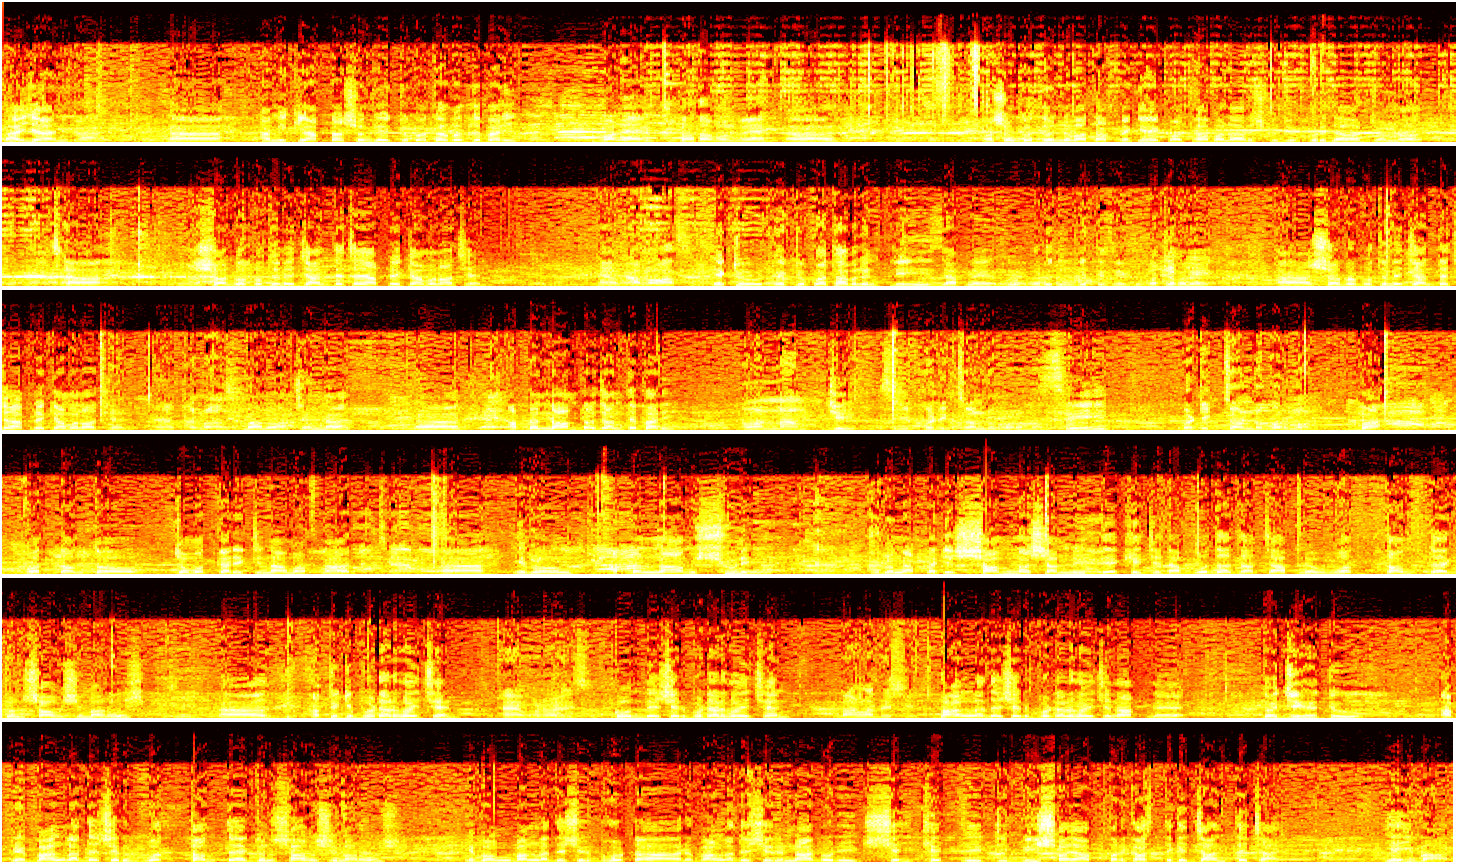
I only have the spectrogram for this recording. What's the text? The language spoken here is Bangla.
ভাইজান আহ, আমি কি আপনার সঙ্গে একটু কথা বলতে পারি? বলেন কি কথা বলবেন? আহ, অসংখ্য ধন্যবাদ আপনাকে কথা বলার সুযোগ করে দেওয়ার জন্য। আহ, সর্বপ্রথমে জানতে চাই আপনি কেমন আছেন? হ্যাঁ ভালো আছে। একটু একটু কথা বলেন প্লিজ আপনি ওরকম করতেছেন একটু কথা বলেন। সর্বপ্রথমে জানতে চাই আপনি কেমন আছেন? হ্যাঁ ভালো আছি। ভালো আছেন না? আপনার নামটা জানতে পারি? আমার নাম জি। শ্রী ফটিক চন্দ্র বর্মন। শ্রী? ফটিক চন্দ্র বর্মন। বাহ অত্যন্ত চমৎকার একটি নাম আপনার। আচ্ছা। এবং আপনার নাম শুনে হ্যাঁ। এবং আপনাকে সামনাসামনি দেখে যেটা বোঝা যাচ্ছে আপনি অত্যন্ত একজন সাহসী মানুষ। আপনি কি ভোটার হয়েছেন? হ্যাঁ কোন দেশের ভোটার হয়েছেন? বাংলাদেশে। বাংলাদেশের ভোটার হয়েছেন আপনি। তো যেহেতু আপনি বাংলাদেশের অত্যন্ত একজন সাহসী মানুষ এবং বাংলাদেশের ভোটার বাংলাদেশের নাগরিক সেই ক্ষেত্রে একটি বিষয় আপনার কাছ থেকে জানতে চাই। এইবার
